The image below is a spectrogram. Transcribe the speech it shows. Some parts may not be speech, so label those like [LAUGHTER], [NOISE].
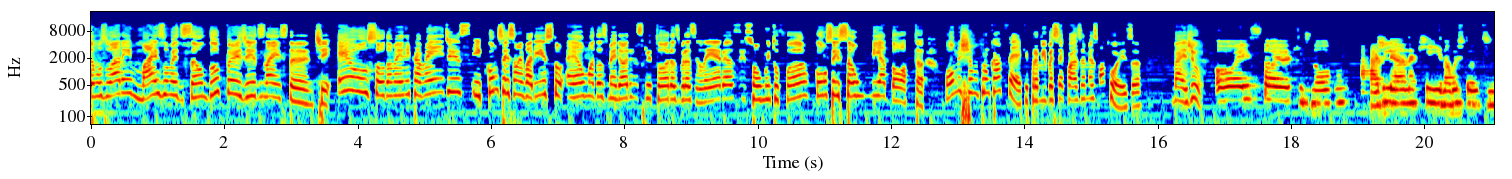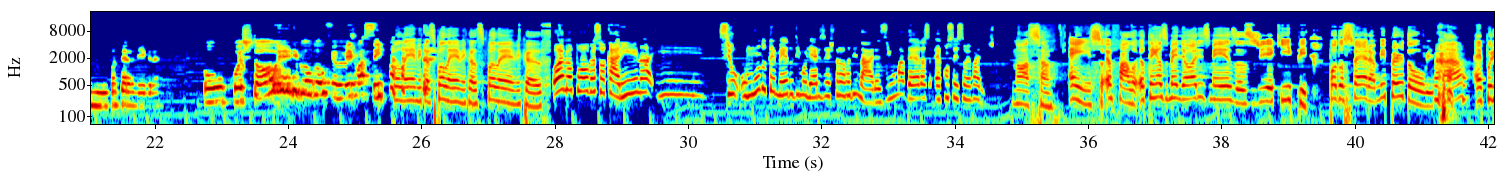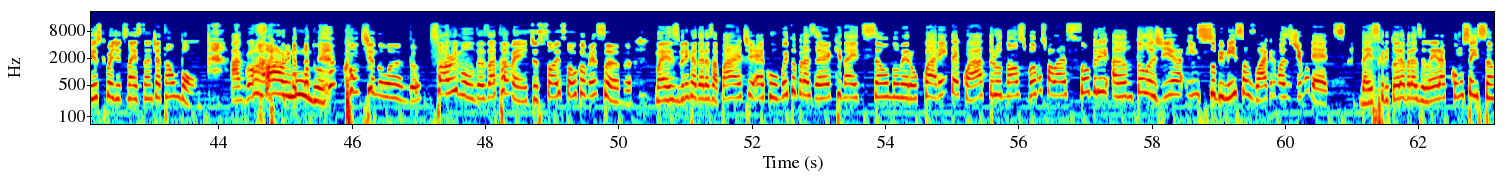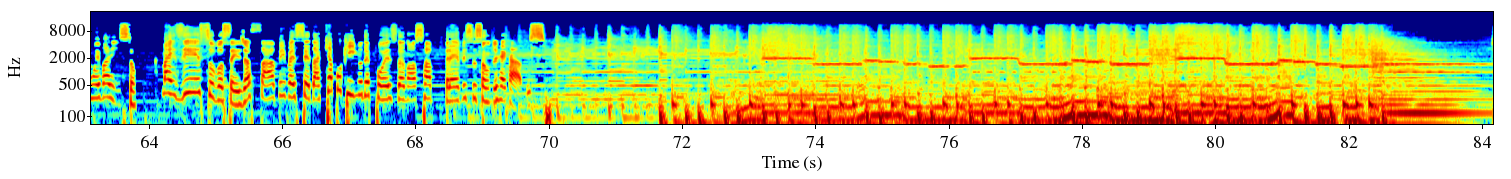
Estamos no ar em mais uma edição do Perdidos na Estante. Eu sou Domênica Mendes e Conceição Evaristo é uma das melhores escritoras brasileiras e sou muito fã. Conceição me adota ou me chama para um café, que para mim vai ser quase a mesma coisa. Vai, Ju. Oi, estou eu aqui de novo. A Juliana que não gostou de Pantera Negra ou gostou e [LAUGHS] googlou o filme mesmo assim. Polêmicas, polêmicas, polêmicas. Oi, meu povo, eu sou Karina e se o, o mundo tem medo de mulheres extraordinárias e uma delas é Conceição Evaristo. Nossa, é isso. Eu falo, eu tenho as melhores mesas de equipe. Podosfera, me perdoe, tá? [LAUGHS] é por isso que Perdidos na Estante é tão bom. Agora. Sorry, mundo! [LAUGHS] continuando. Sorry, mundo, exatamente. Só estou começando. Mas brincadeiras à parte, é com muito prazer que na edição número 44 nós vamos falar sobre a antologia Em Submissas Lágrimas de Mulheres, da escritora brasileira Conceição Evaristo. Mas isso vocês já sabem, vai ser daqui a pouquinho depois da nossa breve sessão de recados.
